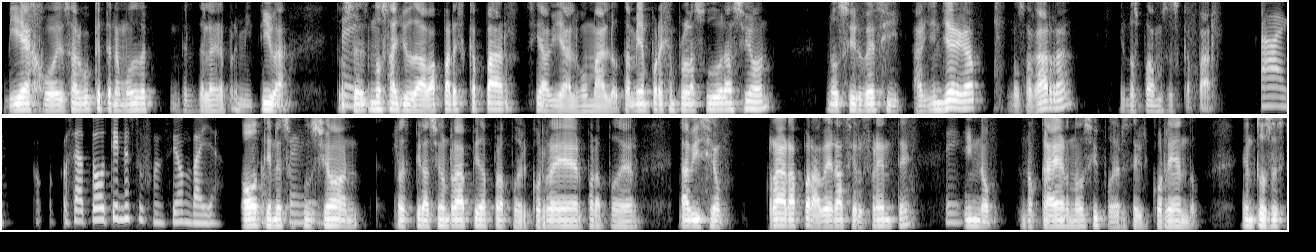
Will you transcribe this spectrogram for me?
viejo, es algo que tenemos desde la era primitiva. Entonces nos ayudaba para escapar si había algo malo. También, por ejemplo, la sudoración nos sirve si alguien llega, nos agarra y nos podamos escapar. Ay, o sea, todo tiene su función, vaya. Todo tiene su función. Respiración rápida para poder correr, para poder, la visión rara para ver hacia el frente y no, no caernos y poder seguir corriendo. Entonces,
